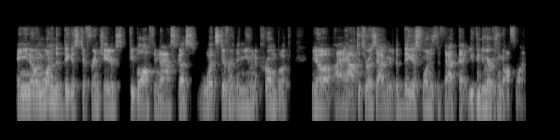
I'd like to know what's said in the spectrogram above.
And you know and one of the biggest differentiators people often ask us what's different than you in a chromebook? You know i have to throw this out here. The biggest one is the fact that you can do everything offline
